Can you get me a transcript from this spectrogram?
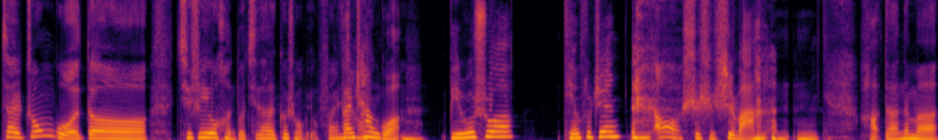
在中国的其实也有很多其他的歌手有翻翻唱过，比如说。田馥甄哦，是是 是吧？嗯嗯，好的。那么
